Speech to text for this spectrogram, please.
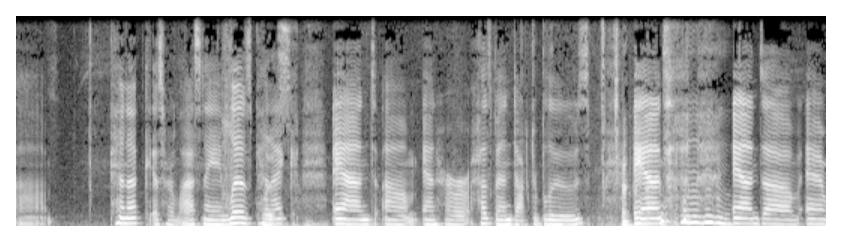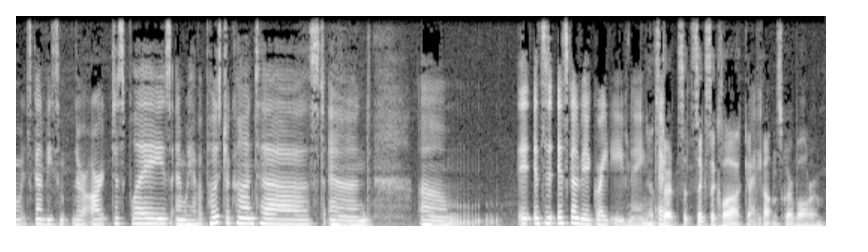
uh, Pennock is her last name, Liz Pennock, Liz. and um, and her husband, Dr. Blues, and and um, and it's going to be some there are art displays, and we have a poster contest, and um, it, it's it's going to be a great evening. It starts at 6 o'clock at Right. Fountain Square Ballroom.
